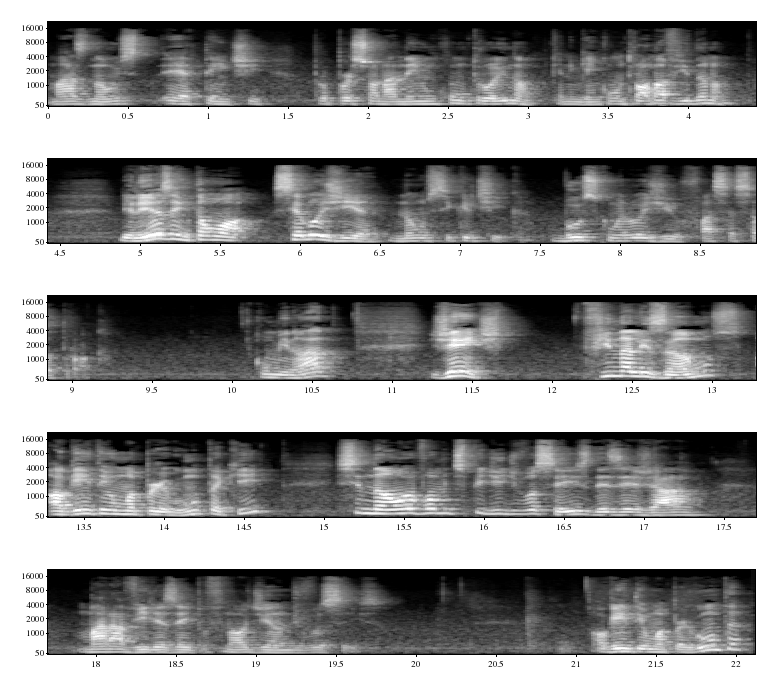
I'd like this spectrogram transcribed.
mas não é, tente proporcionar nenhum controle não, porque ninguém controla a vida não. Beleza? Então, ó, se elogia, não se critica. Busca um elogio, faça essa troca. Combinado? Gente, finalizamos. Alguém tem uma pergunta aqui? Se não, eu vou me despedir de vocês, desejar maravilhas aí pro final de ano de vocês. Alguém tem uma pergunta?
